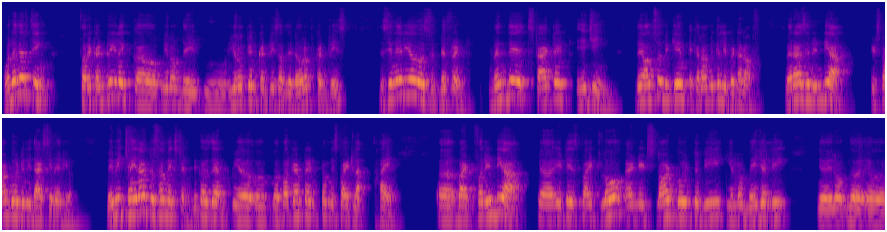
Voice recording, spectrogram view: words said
One other thing, for a country like, uh, you know, the mm, European countries or the developed countries, the scenario was different. When they started aging, they also became economically better off. Whereas in India, it's not going to be that scenario. Maybe China to some extent, because their you know, uh, per capita income is quite high. Uh, but for India, uh, it is quite low and it's not going to be, you know, majorly you know, uh, uh,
